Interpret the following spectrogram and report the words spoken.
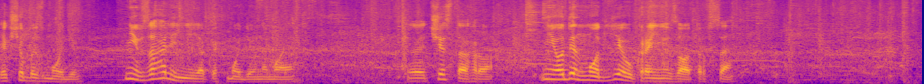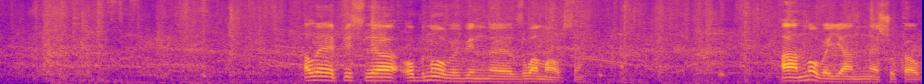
Якщо без модів. Ні, взагалі ніяких модів немає. Е, чиста гра. Ні, один мод є українізатор, все. Але після обнови він е, зламався. А новий я не шукав.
